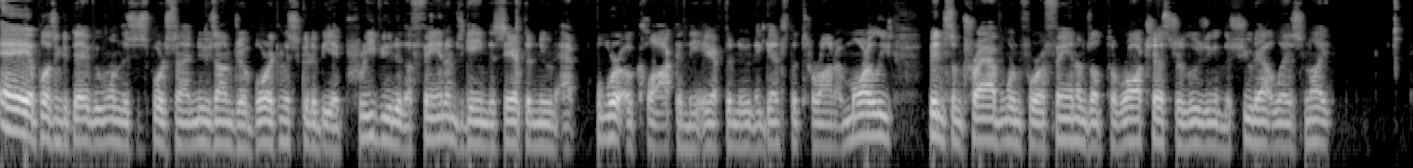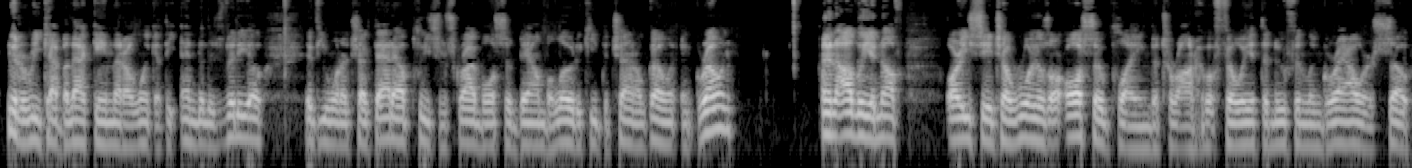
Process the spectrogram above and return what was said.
Hey, a pleasant good day, everyone. This is Sports Fan News. I'm Joe Boric, and this is going to be a preview to the Phantoms game this afternoon at 4 o'clock in the afternoon against the Toronto Marlies. Been some traveling for a Phantoms up to Rochester, losing in the shootout last night. I'm going to recap of that game that I'll link at the end of this video. If you want to check that out, please subscribe also down below to keep the channel going and growing. And oddly enough, our ECHL Royals are also playing the Toronto affiliate, the Newfoundland Growlers. So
